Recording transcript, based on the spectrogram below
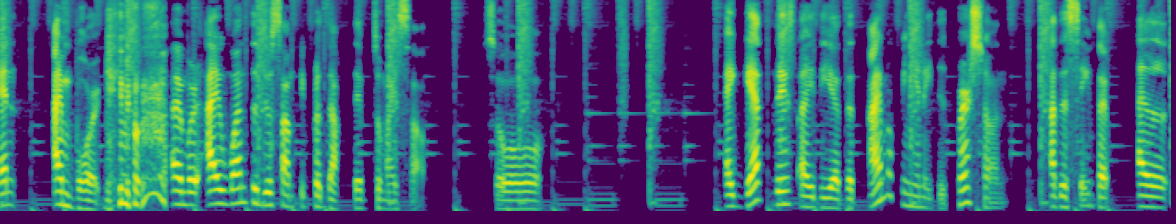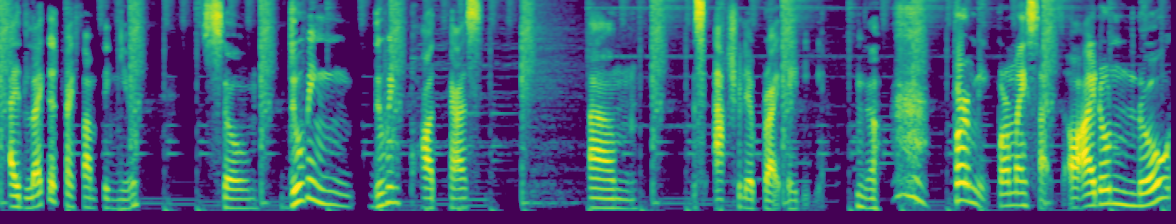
and I'm bored, you know. I'm bored. I want to do something productive to myself. So I get this idea that I'm opinionated person. At the same time, I'll, I'd like to try something new. So doing doing podcast um is actually a bright idea. no for me for my size. Oh, i don't know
